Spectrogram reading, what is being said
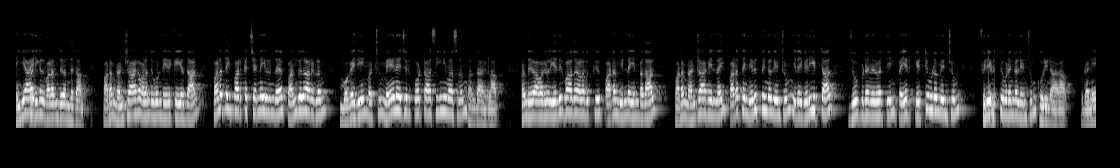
ஐயாயிரிகள் வளர்ந்து வந்ததாம். படம் நன்றாக வளர்ந்து கொண்டு இருக்கையில்தான் படத்தை பார்க்க சென்னையில் இருந்த பங்குதாரர்களும் மொகைதீன் மற்றும் மேனேஜர் கோட்டா சீனிவாசனும் வந்தார்களாம். தொடர்ந்து அவர்கள் எதிர்பார்த்த அளவுக்கு படம் இல்லை என்பதால் படம் நன்றாக இல்லை. படத்தை நிறுத்துங்கள் என்றும் இதை வெளியிட்டால் ஜூபிடர் நிறுவனத்தின் பெயர் கெட்டுவிடும் என்றும் ஃபிலிம் விடுங்கள் என்றும் கூறினாராம். உடனே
